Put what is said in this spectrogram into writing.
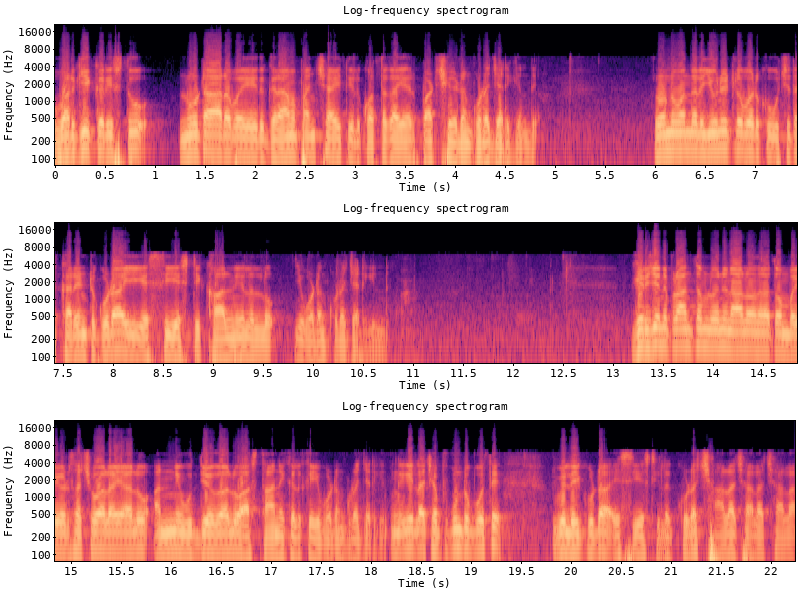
వర్గీకరిస్తూ నూట అరవై ఐదు గ్రామ పంచాయతీలు కొత్తగా ఏర్పాటు చేయడం కూడా జరిగింది. రెండు వందల యూనిట్ల వరకు ఉచిత కరెంటు కూడా ఈ ఎస్సీ ఎస్టీ కాలనీలలో ఇవ్వడం కూడా జరిగింది. గిరిజన ప్రాంతంలోని నాలుగు వందల తొంభై ఏడు సచివాలయాలు అన్ని ఉద్యోగాలు ఆ స్థానికులకే ఇవ్వడం కూడా జరిగింది. ఇంకా ఇలా చెప్పుకుంటూ పోతే వీళ్ళకి కూడా ఎస్సీ ఎస్టీలకు కూడా చాలా చాలా చాలా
